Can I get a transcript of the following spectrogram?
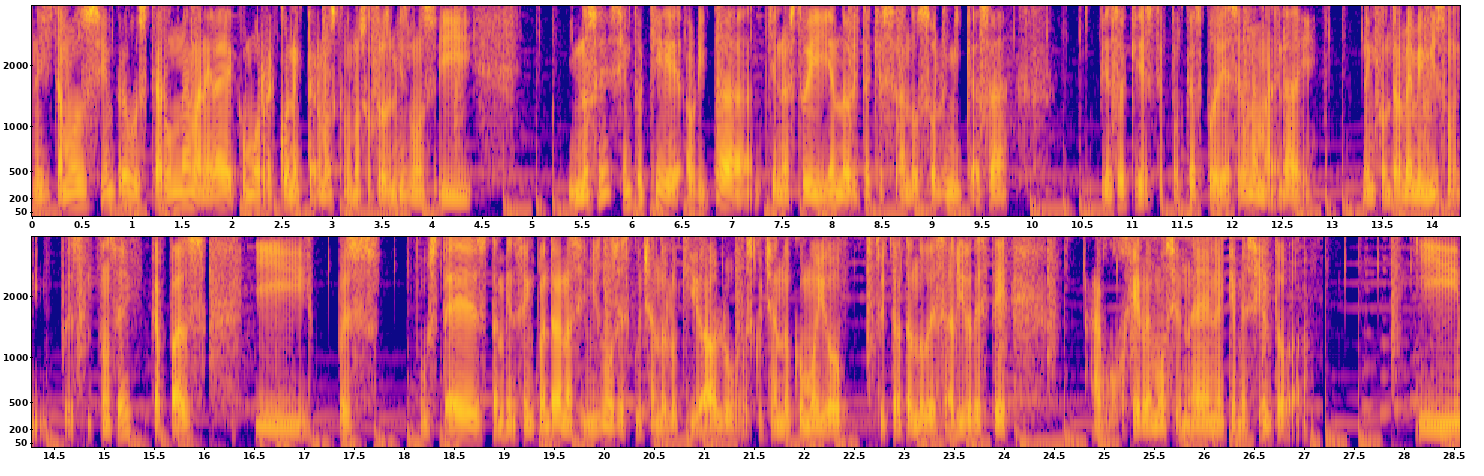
necesitamos siempre buscar una manera de cómo reconectarnos con nosotros mismos y, no sé, siento que ahorita que no estoy yendo, ahorita que ando solo en mi casa, pienso que este podcast podría ser una manera de, encontrarme a mí mismo y pues entonces capaz y pues ustedes también se encuentran a sí mismos escuchando lo que yo hablo o escuchando cómo yo estoy tratando de salir de este agujero emocional en el que me siento. Y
